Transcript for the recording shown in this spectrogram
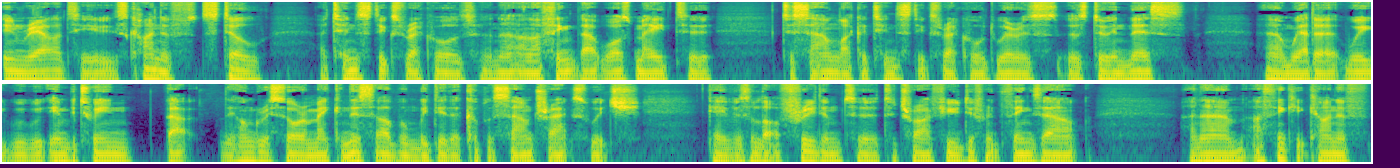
in reality, it's kind of still a Tindersticks record, and, and I think that was made to to sound like a Tindersticks record. Whereas as doing this, um, we had a we, we in between that the Hungry Saw and making this album, we did a couple of soundtracks which gave us a lot of freedom to to try a few different things out. And um, I think it kind of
